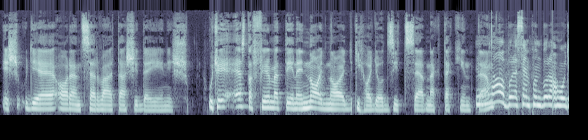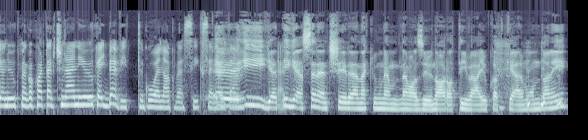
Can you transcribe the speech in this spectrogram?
és ugye a rendszerváltás idején is. Úgyhogy ezt a filmet én egy nagy-nagy kihagyott zicsernek tekintem. Na, abból a szempontból, ahogyan ők meg akarták csinálni, ők egy bevitt gólnak veszik szerintem. E, igen, igen, szerencsére nekünk nem, nem az ő narratívájukat kell mondani.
